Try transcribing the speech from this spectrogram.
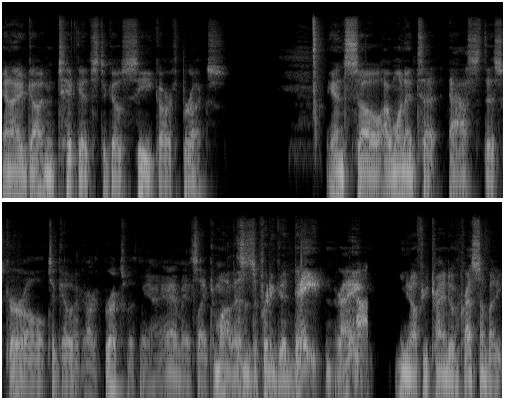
and I had gotten tickets to go see Garth Brooks. And so I wanted to ask this girl to go to Garth Brooks with me. I mean, it's like, come on, this is a pretty good date, right? Yeah. You know, if you're trying to impress somebody.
